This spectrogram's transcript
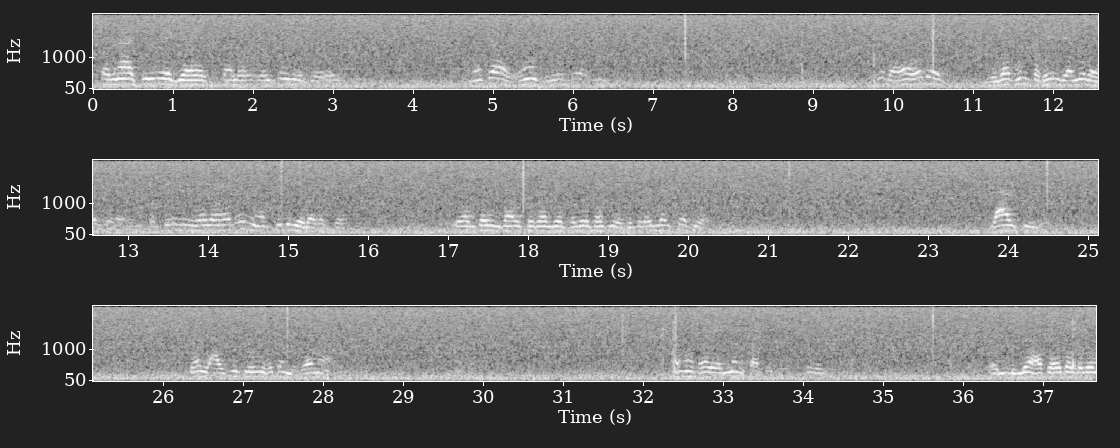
سبنا چین میں گیا ہے سال میں گیا ہے۔ میں کیا ہے۔ تو یوگا سنگھ کٹھن جانے کا رکھتے ہیں کٹھن یوگا ہے تو میں آپ خود یوگا کرتے ہیں ત્યાં લાલચી કેવું હોય તો મજા ના થાય એમને. એ હાથે હોય તો બધો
